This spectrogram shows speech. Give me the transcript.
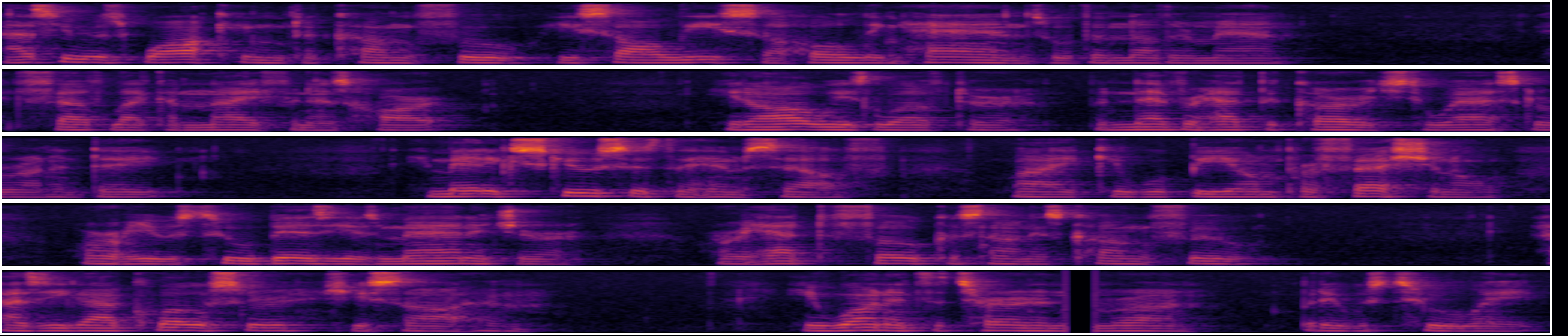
As he was walking to Kung Fu, he saw Lisa holding hands with another man. It felt like a knife in his heart. He'd always loved her, but never had the courage to ask her on a date. He made excuses to himself, like it would be unprofessional, or he was too busy as manager, or he had to focus on his kung fu. As he got closer, she saw him. He wanted to turn and run, but it was too late.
